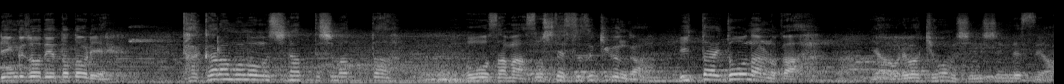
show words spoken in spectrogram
リング上で言った通り宝物を失ってしまった王様そして鈴木軍が一体どうなるのか。いや俺は興味津々ですよ。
